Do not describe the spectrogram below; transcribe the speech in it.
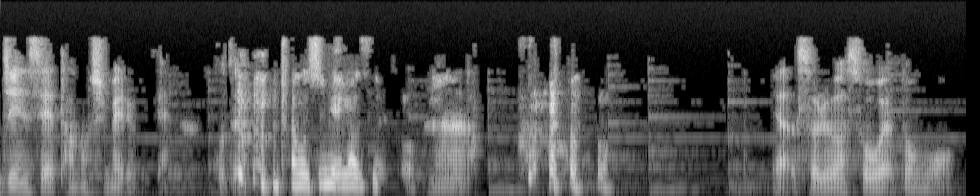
人生楽しめるみたいなことや。楽しめますよ。うん。いや、それはそうやと思う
